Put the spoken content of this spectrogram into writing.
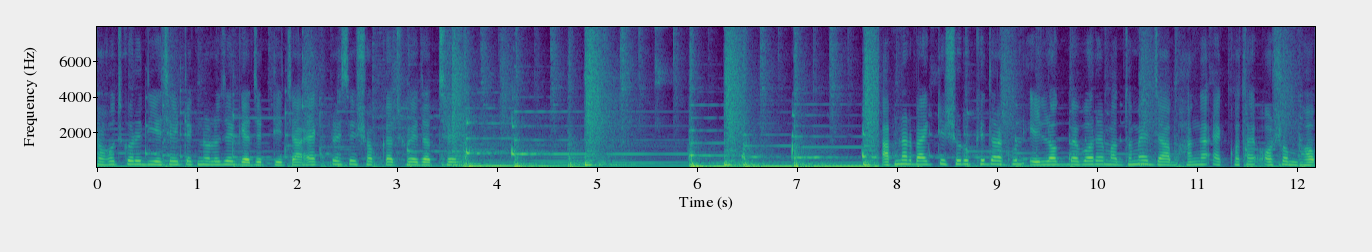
সহজ করে দিয়েছে এই টেকনোলজির গ্যাজেটটি, যা এক প্রেসে সব কাজ হয়ে যাচ্ছে। আপনার বাইকটি সুরক্ষিত রাখুন এই লক ব্যবহারের মাধ্যমে, যা ভাঙা এক কথায় অসম্ভব।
